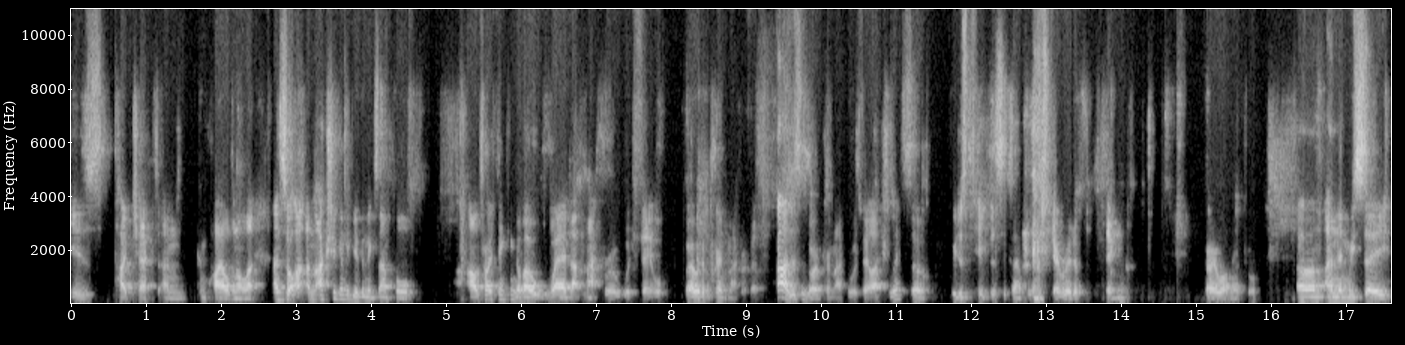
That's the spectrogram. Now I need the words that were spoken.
is type checked and compiled and all that. And so I'm actually going to give an example. I'll try thinking about where that macro would fail. where would a print macro fail? Ah, this is where a print macro would fail actually. So we just take this example and just get rid of thing. Very well, neutral. Um, and then we say,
